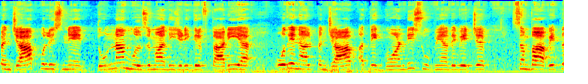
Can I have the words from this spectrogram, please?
ਪੰਜਾਬ ਪੁਲਿਸ ਨੇ ਦੋਨਾਂ ਮੁਲਜ਼ਮਾਂ ਦੀ ਜਿਹੜੀ ਗ੍ਰਿਫਤਾਰੀ ਆ, ਉਹਦੇ ਨਾਲ ਪੰਜਾਬ ਅਤੇ ਗਵਾਂਢੀ ਸੂਬਿਆਂ ਦੇ ਵਿੱਚ ਸੰਭਾਵਿਤ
